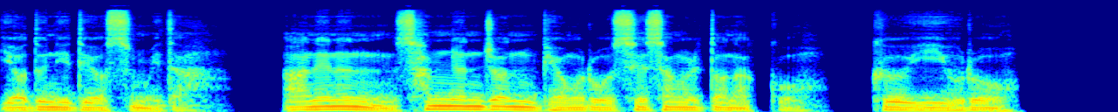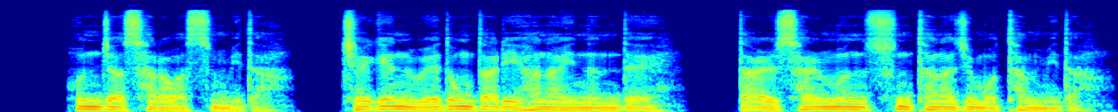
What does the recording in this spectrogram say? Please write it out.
여든이 되었습니다. 아내는 3년 전 병으로 세상을 떠났고 그 이후로 혼자 살아왔습니다. 제겐 외동딸이 하나 있는데 딸 삶은 순탄하지 못합니다.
